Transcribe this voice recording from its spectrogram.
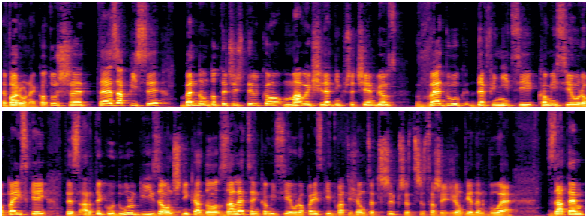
warunek. Otóż e, te zapisy będą dotyczyć tylko małych, średnich przedsiębiorstw, według definicji Komisji Europejskiej. To jest artykuł drugi załącznika do zaleceń Komisji Europejskiej 2003 przez 361 WE. Zatem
